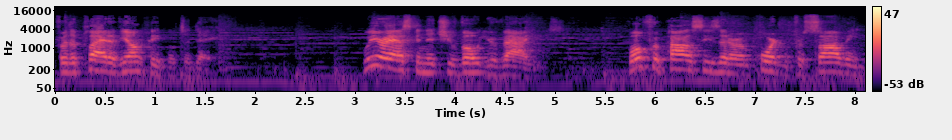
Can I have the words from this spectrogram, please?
for the plight of young people today. We are asking that you vote your values. Vote for policies that are important for solving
